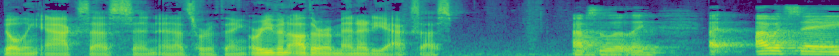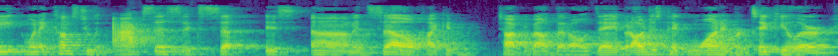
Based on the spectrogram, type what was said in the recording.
building access and, and that sort of thing or even other amenity access absolutely I, I would say when it comes to access except, is, um, itself i could talk about that all day but i'll just pick one in particular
